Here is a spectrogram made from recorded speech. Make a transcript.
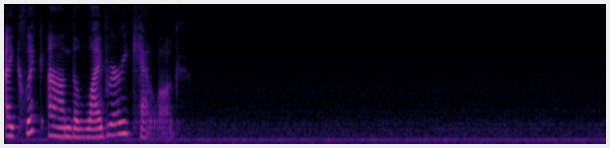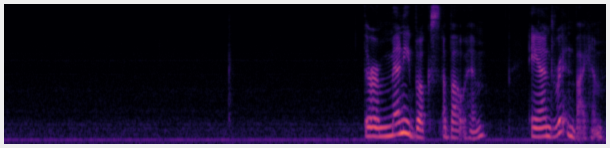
I click on the library catalog. There are many books about him and written by him.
